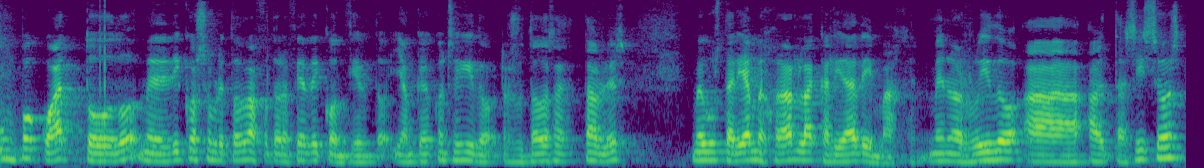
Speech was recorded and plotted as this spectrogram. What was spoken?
un poco a todo, me dedico sobre todo a la fotografía de concierto y aunque he conseguido resultados aceptables, me gustaría mejorar la calidad de imagen, menos ruido a altas ISOs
